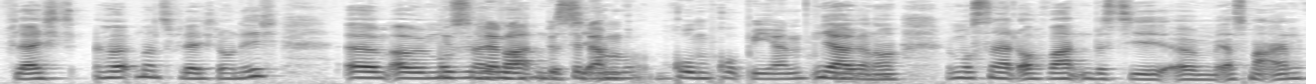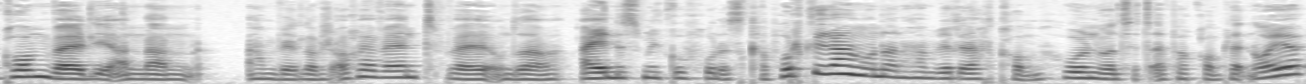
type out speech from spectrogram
Vielleicht hört man es vielleicht noch nicht. Ähm, aber wir Wir mussten sind halt warten, ein bis die bisschen am rumprobieren. Ja, genau. Wir mussten halt auch warten, bis die ähm, erstmal ankommen, weil die anderen haben wir, glaube ich, auch erwähnt, weil unser eines Mikrofon ist kaputt gegangen und dann haben wir gedacht, komm, holen wir uns jetzt einfach komplett neue.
